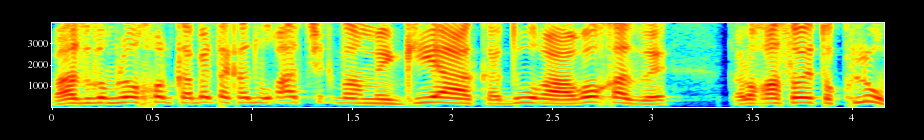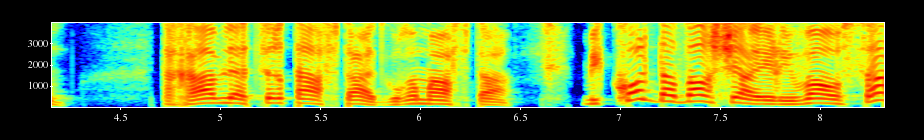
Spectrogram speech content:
ואז הוא גם לא יכול לקבל את הכדור עד שכבר מגיע הכדור הארוך הזה, אתה לא יכול לעשות איתו כלום. אתה חייב לייצר את ההפתעה, את גורם ההפתעה. מכל דבר שהיריבה עושה,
